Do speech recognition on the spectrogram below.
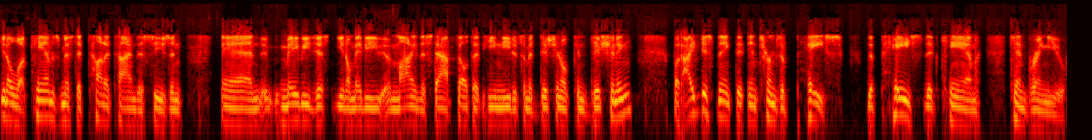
You know, look, Cam's missed a ton of time this season, and maybe just you know maybe Monty and the staff felt that he needed some additional conditioning. But I just think that in terms of pace, the pace that Cam can bring you.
